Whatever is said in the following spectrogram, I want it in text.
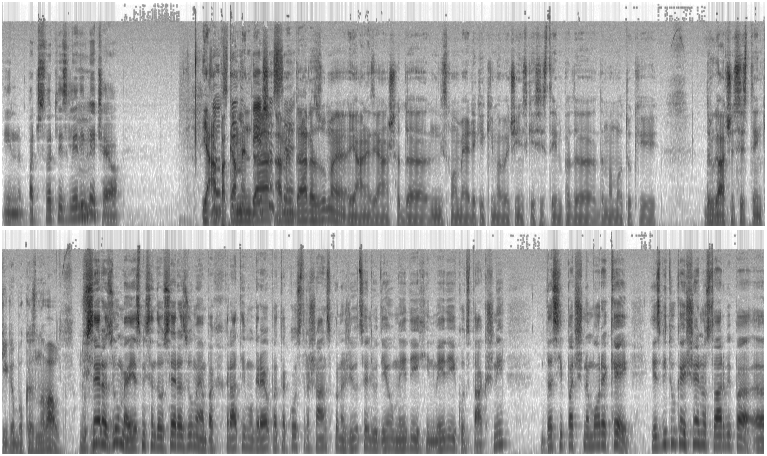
in pač svetli zgledi mm. vlečejo. Ja, ampak amenda razume Janez Janša, da nismo v Ameriki, ki ima večinski sistem, pa da, da imamo tukaj drugačen sistem, ki ga bo kaznoval. Mislim. Vse razume, jaz mislim, da vse razume, ampak hkrati mu grejo pa tako strašansko na živce ljudje v medijih in mediji kot takšni, da si pač ne more kaj. Jaz bi tukaj še eno stvar bi pa uh,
